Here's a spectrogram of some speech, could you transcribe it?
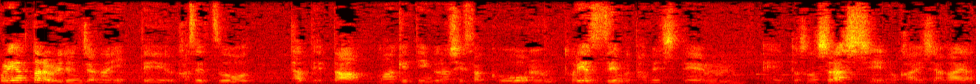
これやったら売れるんじゃないっていう仮説を立てたマーケティングの施策を、うん。とりあえず全部試して、うん。えー、とそのスラッシーの会社がや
